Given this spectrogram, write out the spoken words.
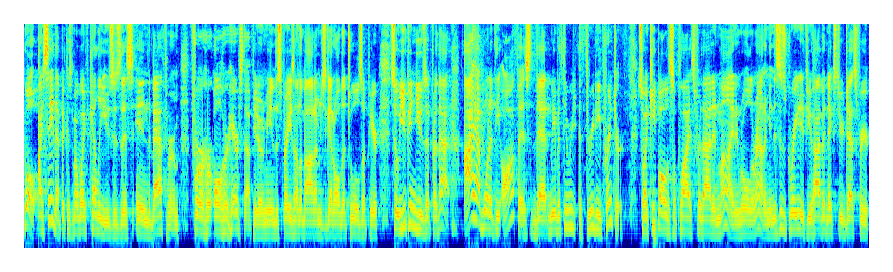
Well, I say that because my wife Kelly uses this in the bathroom for her all her hair stuff. You know what I mean? The spray's on the bottom. She's got all the tools up here, so you can use it for that. I have one at the office that we have a, 3, a 3D printer, so I keep all the supplies for that in mind and roll around. I mean, this is great if you have it next to your desk for your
